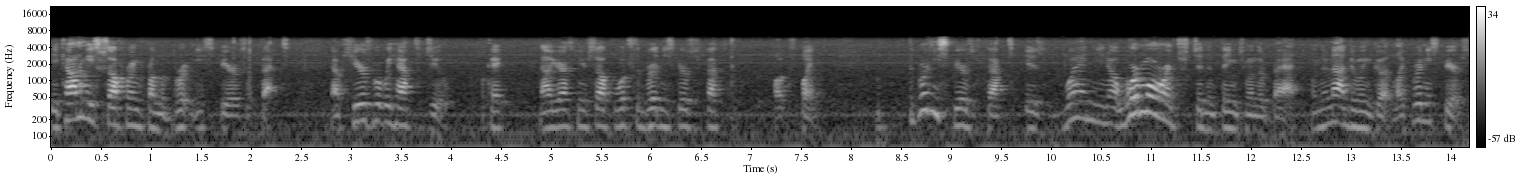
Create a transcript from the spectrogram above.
The economy is suffering from the Britney Spears effect. Now, here's what we have to do. Okay? Now you're asking yourself, what's the Britney Spears effect? I'll explain. Britney Spears effect is when, you know, we're more interested in things when they're bad, when they're not doing good, like Britney Spears.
